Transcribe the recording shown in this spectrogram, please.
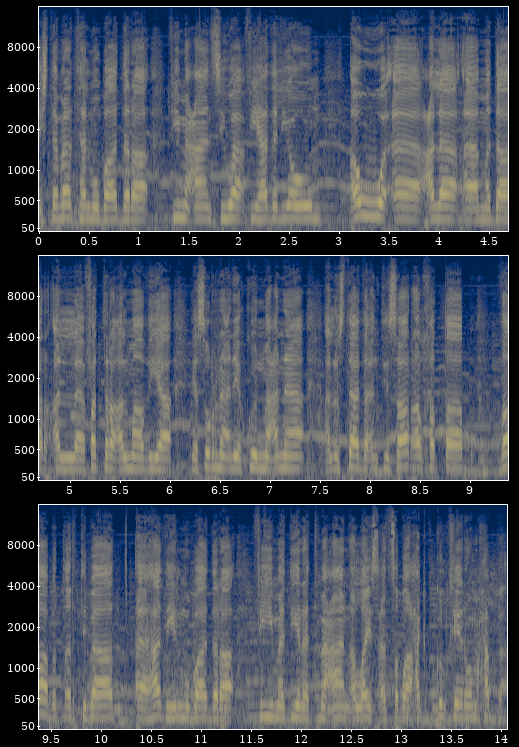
اشتملتها المبادرة في معان سواء في هذا اليوم أو على مدار الفترة الماضية يسرنا أن يكون معنا الأستاذة انتصار الخطاب ضابط ارتباط هذه المبادرة في مدينة معان. الله يسعد صباحك بكل خير ومحبة.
